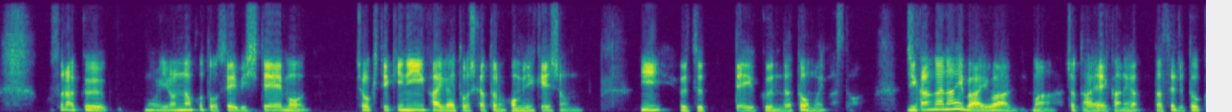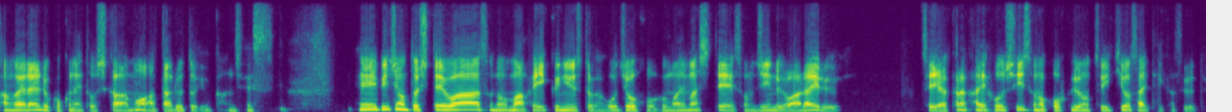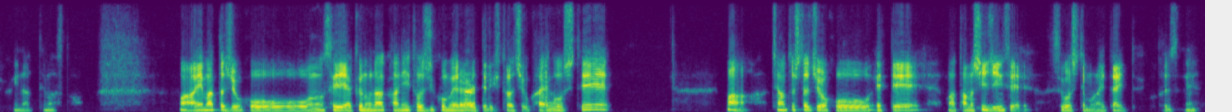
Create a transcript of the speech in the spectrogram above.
おそらくもういろんなことを整備して、もう長期的に海外投資家とのコミュニケーションに移っていくんだと思いますと。時間がない場合は、まあ、ちょっと早い金が出せると考えられる国内投資家も当たるという感じです。えー、ビジョンとしては、そのまあフェイクニュースとか誤情報を踏まえまして、その人類をあらゆる制約から解放し、その幸福量の追求を最適化するというふうになってますと。まあ、誤った情報の制約の中に閉じ込められている人たちを解放して、まあ、ちゃんとした情報を得て、まあ、楽しい人生過ごしてもらいたいということですね。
